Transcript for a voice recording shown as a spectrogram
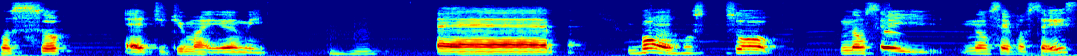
Rousseau, Ed de Miami. Uhum. É... Bom, Rousseau, não sei, não sei vocês,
